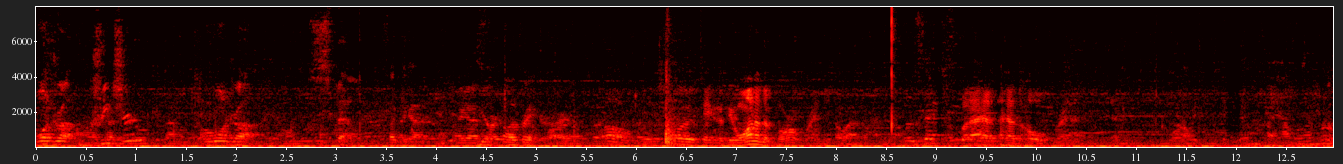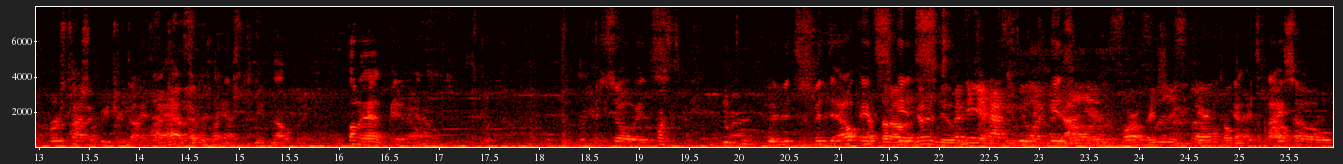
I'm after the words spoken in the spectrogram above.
One drop creature or one drop spell? I got it. I got it. Oh, oh If you wanted to borrow brand, oh, I don't know. But I had, I had the whole brand. The first time a creature dies, I have everything. No. Thought I had. So it's. If it's, if it's, out- it's, That's what I was it's, gonna do. I think it has to be like It's- it's Borrow history, here, told yeah, me. it's ISO.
